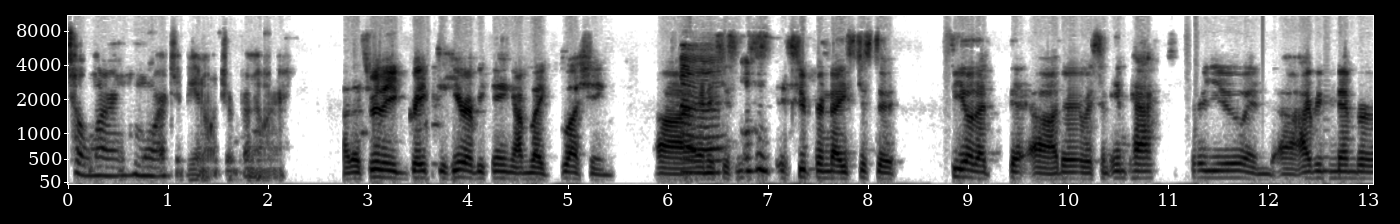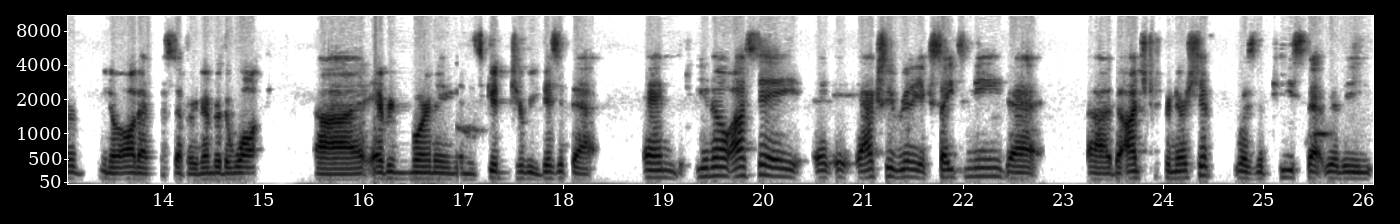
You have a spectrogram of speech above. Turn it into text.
to learn more to be an entrepreneur. Uh, that's really great to hear everything. I'm like blushing. Uh, uh, and it's just uh-huh. it's super nice just to feel that, that uh, there was some impact for you. And uh, I remember, you know, all that stuff. I remember the walk uh, every morning, and it's good to revisit that. And you know, I'll say it, it actually really excites me that uh, the entrepreneurship was the piece that really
